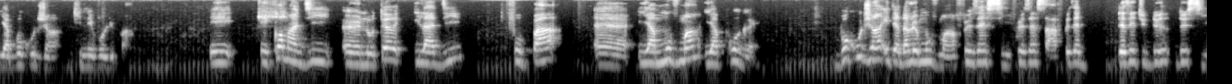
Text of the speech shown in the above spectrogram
il y a beaucoup de gens qui n'évoluent pas. Et, comme a dit un auteur, il a dit, faut pas, euh, il y a mouvement, il y a progrès. Beaucoup de gens étaient dans le mouvement, faisaient ci, faisaient ça, faisaient des études de, de ci,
